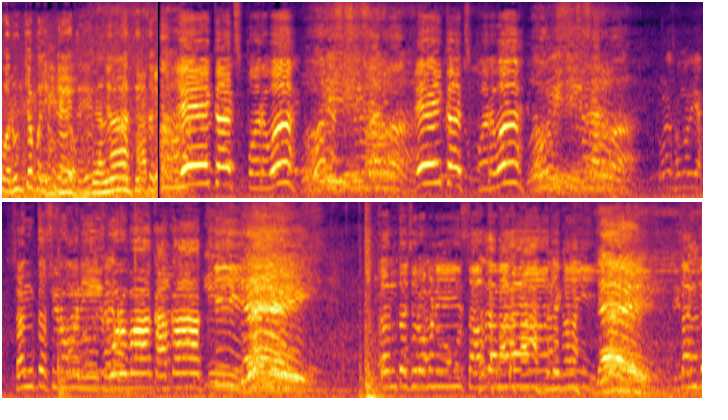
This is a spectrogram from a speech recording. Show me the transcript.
वरुणच्या पलीकडे आहे ते. एकच पर्व. एकच पर्व. संत शिरोमणी गोरबा काका की जय. संत शिरोमणी सावता महाराज की जय. संत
